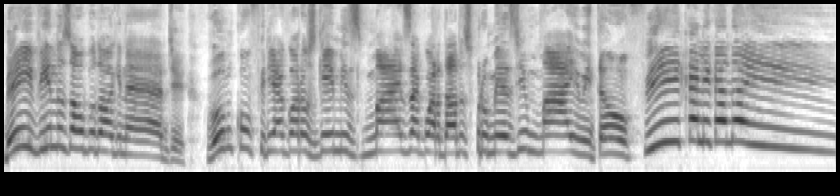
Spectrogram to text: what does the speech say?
Bem-vindos ao Bulldog Nerd! Vamos conferir agora os games mais aguardados para o mês de maio, então fica ligado aí!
